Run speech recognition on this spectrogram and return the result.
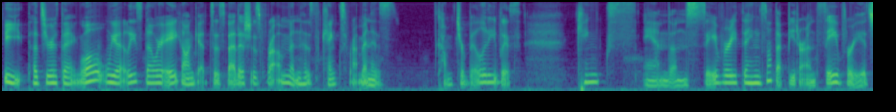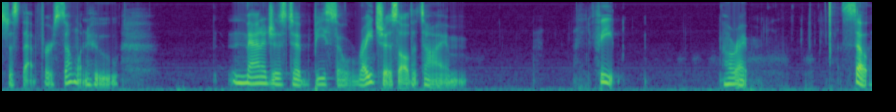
Feet, that's your thing. Well, we at least know where Aegon gets his fetishes from and his kinks from and his comfortability with kinks and unsavory things. Not that feet are unsavory, it's just that for someone who manages to be so righteous all the time, feet. All right. So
